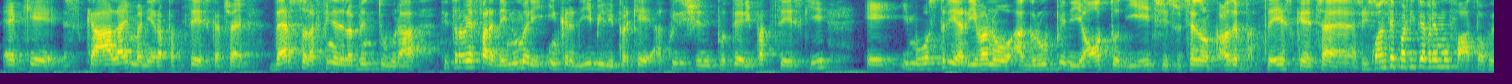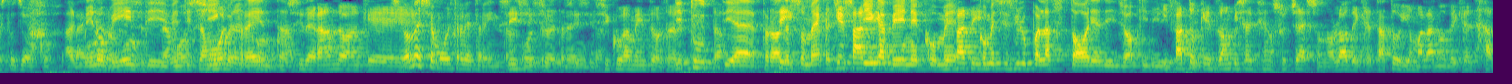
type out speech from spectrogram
è che scala in maniera pazzesca, cioè verso la fine dell'avventura ti trovi a fare dei numeri incredibili perché acquisisci dei poteri pazzeschi e i mostri arrivano a gruppi di 8, 10, succedono cose pazzesche, cioè Sì, sì, Quante sì. partite avremo fatto a questo gioco? almeno Beh, quello- 20, siamo- 25, siamo oltre- 30. Considerando anche... Secondo me siamo oltre le 30. Sì, sì, oltre sì, le sì, 30. sì, sicuramente oltre Di le 30. tutti, eh, però Sì, adesso Mac ci infatti- spiega bene come, infatti- come si sviluppa la storia dei giochi di Il fatto che Zombicide sia un successo non l'ho decretato io, ma l'hanno decretato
